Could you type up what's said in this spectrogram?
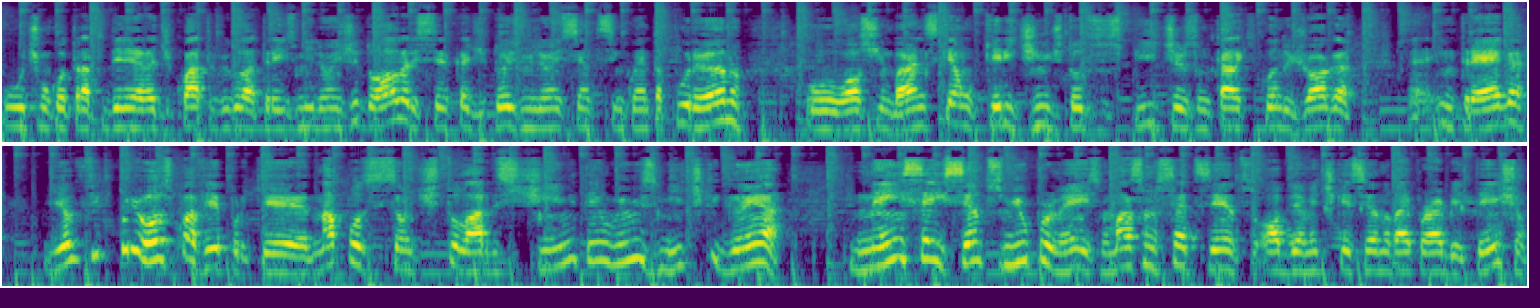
O último contrato dele era de 4,3 milhões de dólares, cerca de 2 milhões e 150 por ano. O Austin Barnes, que é um queridinho de todos os pitchers, um cara que quando joga é, entrega. E eu fico curioso para ver, porque na posição de titular desse time tem o Will Smith que ganha nem 600 mil por mês, no máximo 700. Obviamente que esse ano vai para arbitration,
